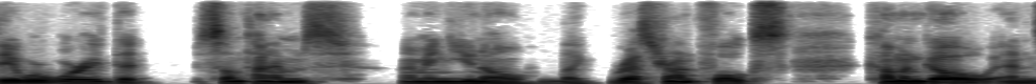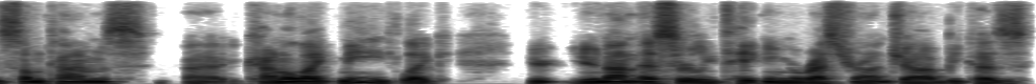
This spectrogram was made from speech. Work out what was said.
they were worried that sometimes, I mean, you know, like restaurant folks come and go, and sometimes, uh, kind of like me, like you're you're not necessarily taking a restaurant job because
